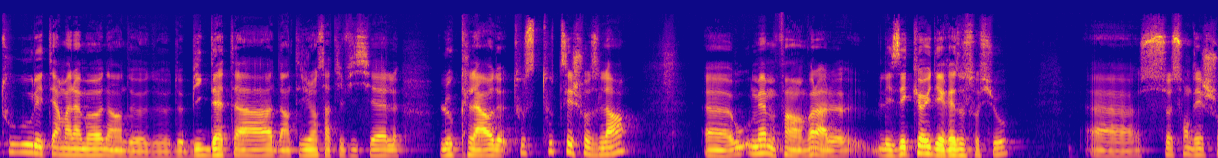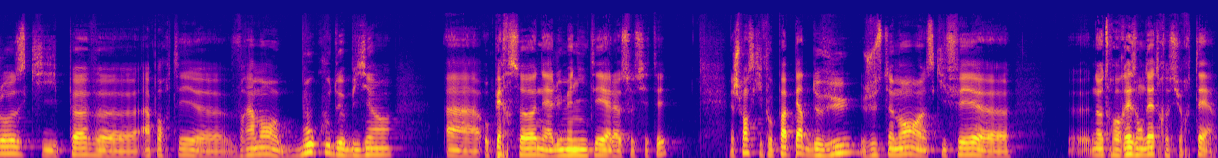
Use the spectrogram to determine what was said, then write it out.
tous les termes à la mode, hein, de, big data, d'intelligence artificielle, le cloud, toutes ces choses-là, euh, ou même, enfin voilà, le, les écueils des réseaux sociaux, euh, ce sont des choses qui peuvent euh, apporter vraiment beaucoup de bien aux personnes et à l'humanité et à la société. Je pense qu'il ne faut pas perdre de vue justement ce qui fait notre raison d'être sur Terre.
